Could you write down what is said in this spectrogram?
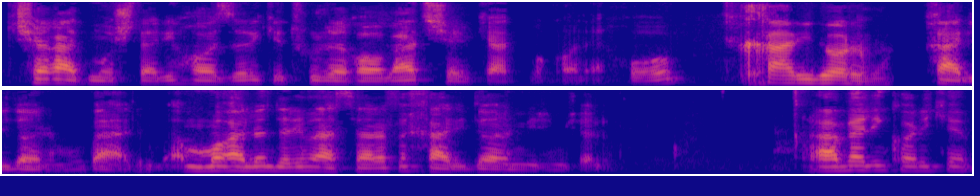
چقدر مشتری حاضره که تو رقابت شرکت بکنه. خب؟ خریدارمون. خریدارمون بله. ما الان داریم از طرف خریدار میریم جلو. اولین کاری که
